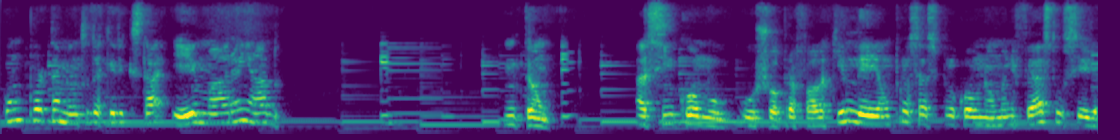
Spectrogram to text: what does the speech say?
comportamento daquele que está emaranhado. Então, assim como o Chopra fala que lei é um processo pelo qual não manifesta, ou seja,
